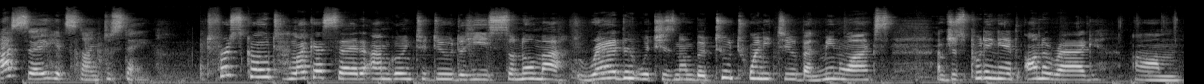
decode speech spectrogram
I say it's time to stain First coat, like I said, I'm going to do the Sonoma Red, which is number 222 by Minwax. I'm just putting it on a rag, um,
